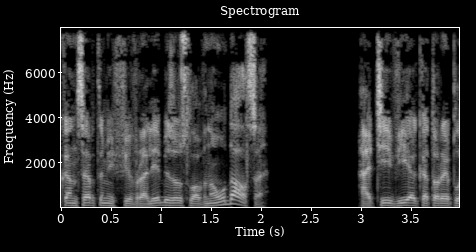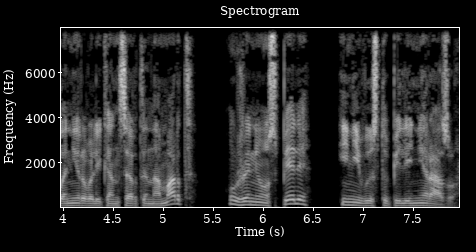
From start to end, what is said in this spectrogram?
концертами в феврале, безусловно, удался. А те ВИА, которые планировали концерты на март, уже не успели и не выступили ни разу.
